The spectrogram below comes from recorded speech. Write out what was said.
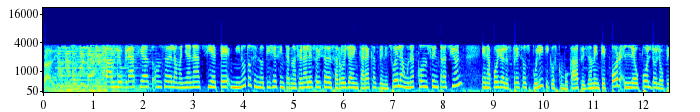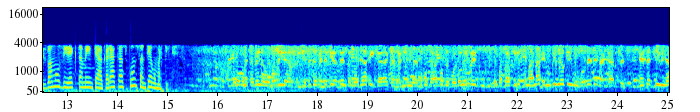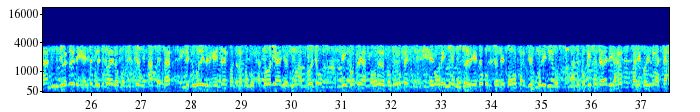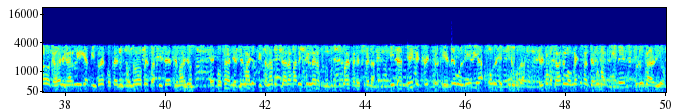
Radio. Pablo, gracias. 11 de la mañana, 7 minutos en Noticias Internacionales. Hoy se desarrolla en Caracas, Venezuela, una concentración en apoyo a los presos políticos convocada precisamente por Leopoldo López. Vamos directamente a Caracas con Santiago Martínez. Hola, buenas Camila, buenos días. Especialmente aquí se desarrolla en Caracas, la actividad convocada por Leopoldo López el pasado fin de semana en un video que divulgó desde la cárcel. En esta actividad, diversos dirigentes políticos de la oposición, a pesar de que hubo divergencia en cuanto a la convocatoria y algunos apoyos en contra y a favor de Leopoldo López, hemos visto muchos dirigentes de oposición de todos los partidos políticos. Hace poquito acaba de llegar María Corina Machado, acaba de llegar Ligia Pintor, esposa de Leopoldo López, Patricia de Ceballos, esposa de Daniel Ceballos, las dos caras más visibles de los políticos de Venezuela. Y también que el presidente de Bolivia, Jorge Quiroga. El como estaba en el momento Santiago Martínez, Blue Radio.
